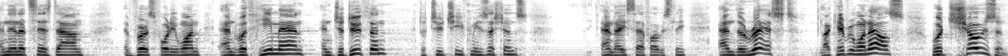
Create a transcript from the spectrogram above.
And then it says down in verse 41 and with Heman and Jeduthun, the two chief musicians, and Asaph obviously, and the rest, like everyone else, were chosen,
